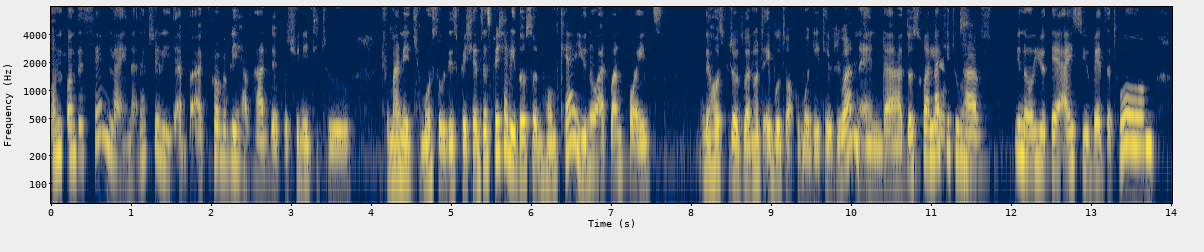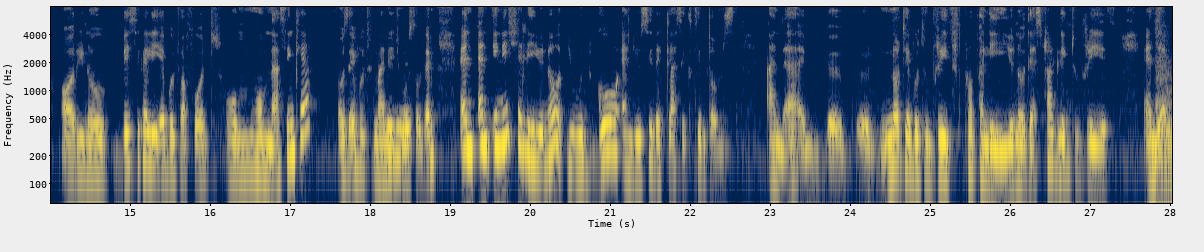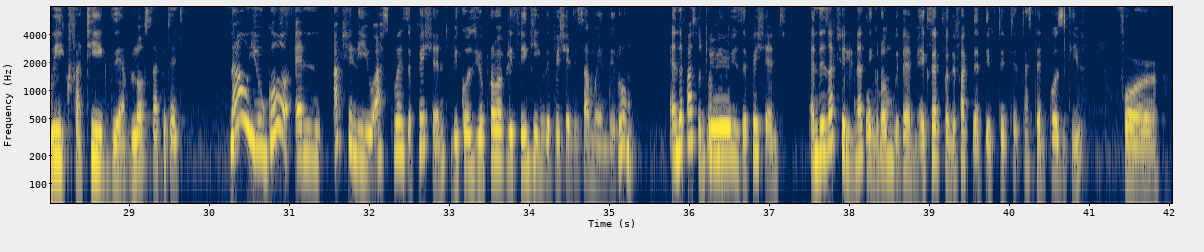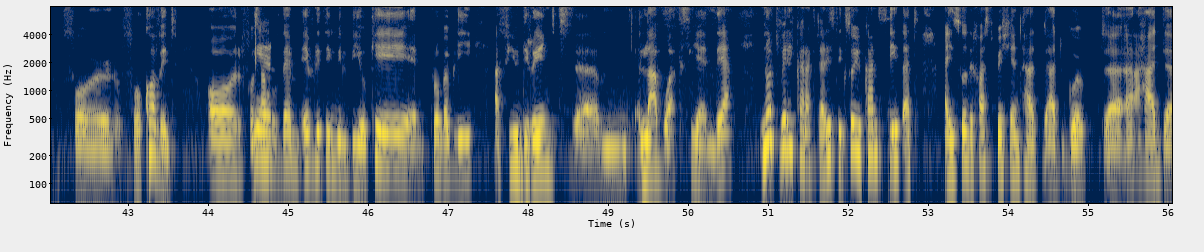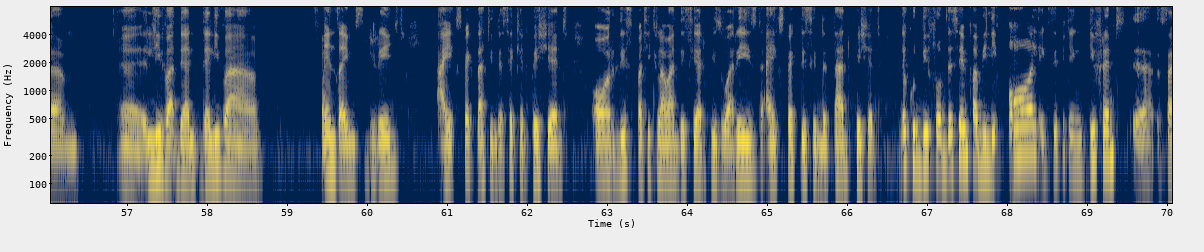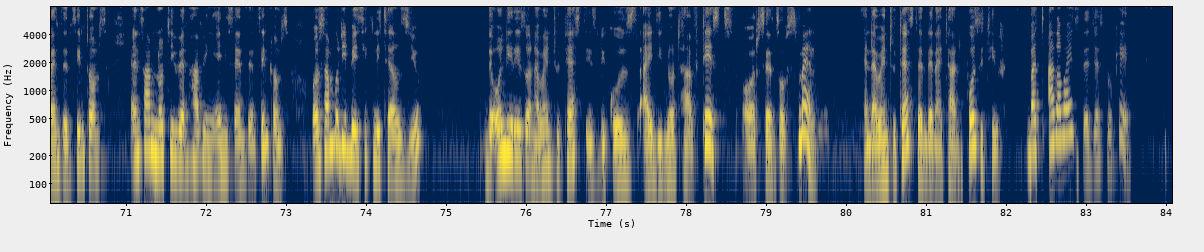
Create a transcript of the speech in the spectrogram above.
on on the same line. I'd actually, I, I probably have had the opportunity to to manage most of these patients, especially those on home care. You know, at one point, the hospitals were not able to accommodate everyone, and uh, those who are lucky to have, you know, your their ICU beds at home, or you know, basically able to afford home home nursing care. I was able to manage Mhm. most of them, and and initially, you know, you would go and you see the classic symptoms, and uh, not able to breathe properly. You know, they're struggling to breathe, and they're weak, fatigued, they have lost appetite. Now you go and actually you ask where's the patient? Because you're probably thinking the patient is somewhere in the room, and the person talking to you is the patient, and there's actually nothing wrong with them except for the fact that they've t- t- tested positive for for for COVID, or for some of them everything will be okay, and probably a few deranged um, lab works here and there. Not very characteristic, so you can't say that I saw the first patient had had got uh, had um, uh, liver their, their liver enzymes deranged. I expect that in the second patient, or this particular one, the CRPs were raised. I expect this in the third patient. They could be from the same family, all exhibiting different uh, signs and symptoms, and some not even having any signs and symptoms. Or somebody basically tells you, the only reason I went to test is because I did not have taste or sense of smell. And I went to test and then I turned positive. But otherwise, they're just okay.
